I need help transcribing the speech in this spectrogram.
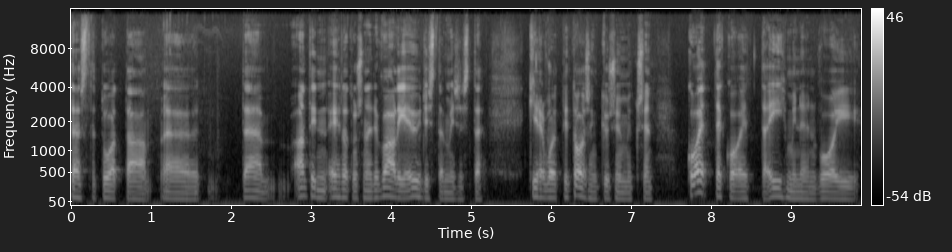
tästä tuota, tämä Antin ehdotus näiden vaalien yhdistämisestä kirvoitti toisen kysymyksen. Koetteko, että ihminen voi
